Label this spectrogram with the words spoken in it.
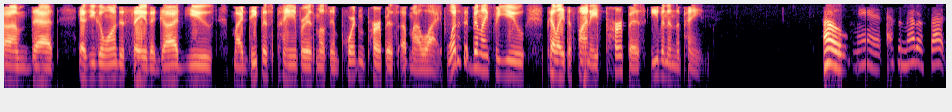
Um, that as you go on to say that God used my deepest pain for his most important purpose of my life. What has it been like for you, Pele, to find a purpose even in the pain? Oh man, as a matter of fact,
